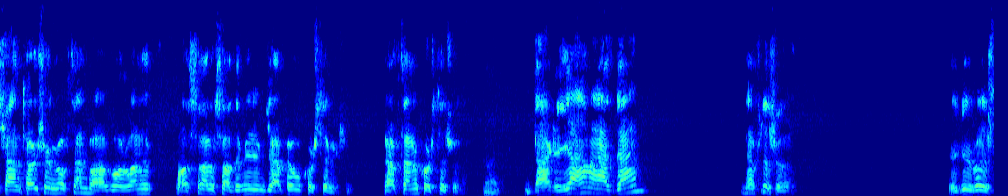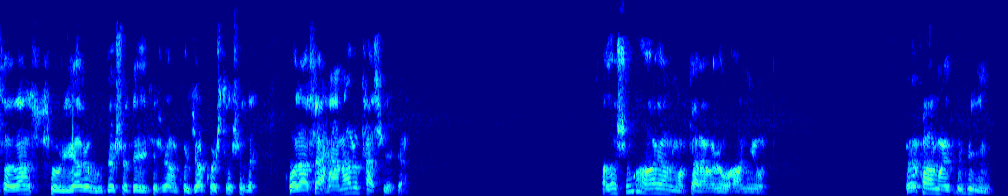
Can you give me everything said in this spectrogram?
چند تایشون گفتن با عنوان باستار ساده میریم جبهه و کشته میشیم. رفتن و کشته شدن. بله. دقیقه هم از دن نفله شدن. یکی فرستادن سوریه رو بوده شده یکیشون کجا کشته شده. خلاصه همه رو تصویه کرد. حالا شما آقایان محترم روحانیون بفرمایید ببینیم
